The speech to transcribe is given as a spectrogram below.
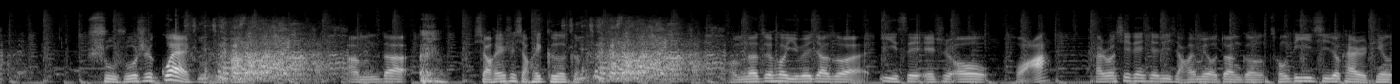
叔叔是怪叔叔啊。我们的。”小黑是小黑哥哥，我们的最后一位叫做 E C H O 华，他说谢天谢地，小黑没有断更，从第一期就开始听。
